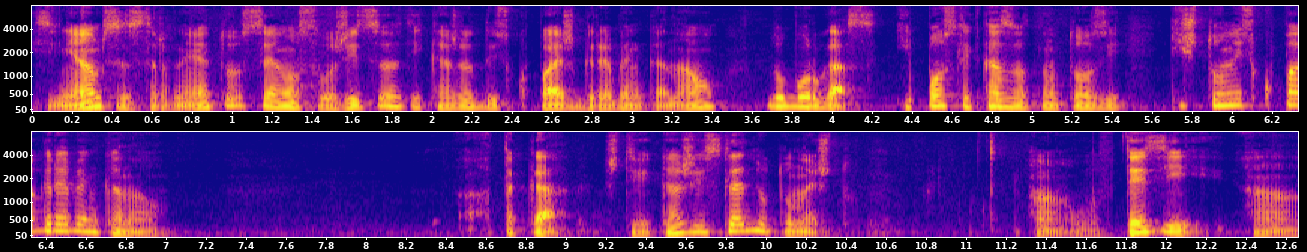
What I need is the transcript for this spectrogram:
Извинявам се за сравнението, все едно с лъжица да ти кажат да изкопаеш гребен канал до Бургас. И после казват на този, ти що не изкопа гребен канал? А, така, ще ви кажа и следното нещо. А, в тези а,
